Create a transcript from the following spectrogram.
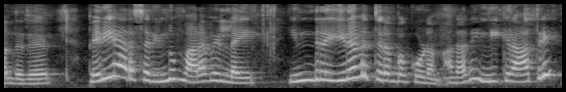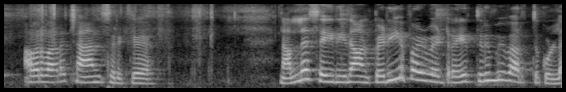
வந்தது. பெரிய அரசர் இன்னும் வரவில்லை. இன்று இரவு திரும்பக்கூடும் அதாவது இன்னைக்கு ராத்திரி அவர் வர சான்ஸ் இருக்குது நல்ல செய்தி தான் பெரிய பழுவேற்றையை திரும்பி வரத்துக்குள்ள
